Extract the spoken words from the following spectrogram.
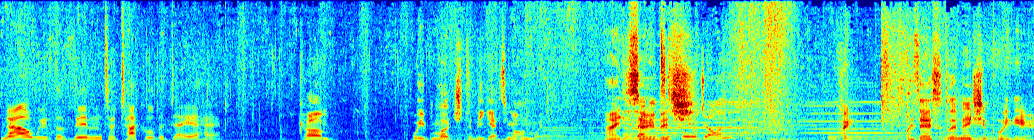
Now we've the vim to tackle the day ahead. Come. We've much to be getting on with. Alright, you sorry Ready to bitch. forge on? Wait, what's the exclamation point here?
